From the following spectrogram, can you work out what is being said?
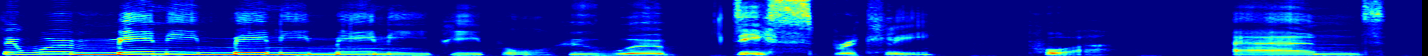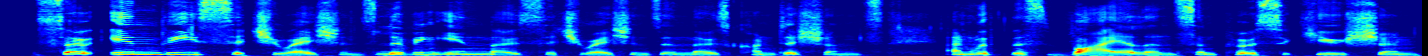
there were many, many, many people who were desperately poor. And so in these situations, living in those situations, in those conditions, and with this violence and persecution,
